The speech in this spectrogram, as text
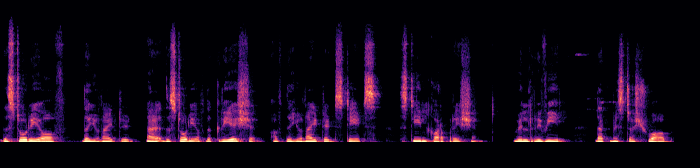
the story of the United, uh, the story of the creation of the United States Steel Corporation will reveal that Mr. Schwab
